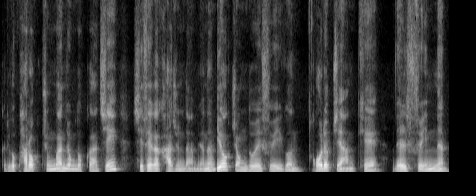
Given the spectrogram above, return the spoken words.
그리고 8억 중반 정도까지 시세가 가준다면은 2억 정도의 수익은 어렵지 않게 낼 수 있는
